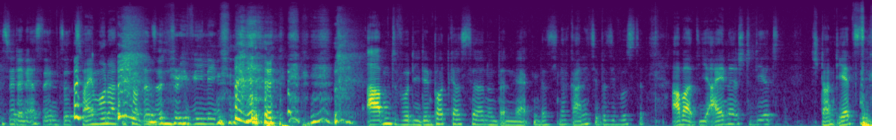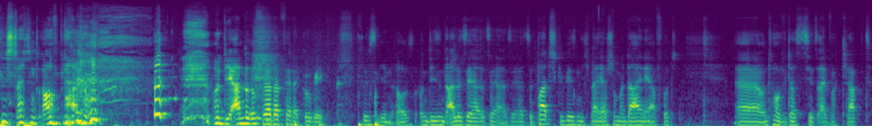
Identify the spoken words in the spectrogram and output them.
Das wird dann erst in so zwei Monaten kommt dann so ein Revealing Abend, wo die den Podcast hören und dann merken, dass ich noch gar nichts über sie wusste. Aber die eine studiert, stand jetzt Stadt- und Raumplanung. Und die andere Förderpädagogik. Grüße gehen raus. Und die sind alle sehr, sehr, sehr sympathisch gewesen. Ich war ja schon mal da in Erfurt äh, und hoffe, dass es jetzt einfach klappt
